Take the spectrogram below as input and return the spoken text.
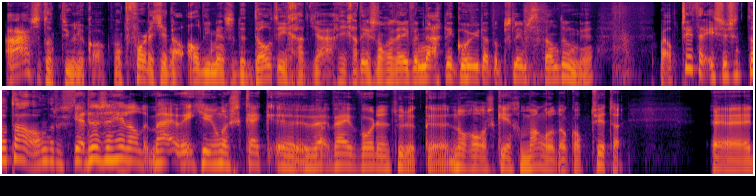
aarzelt natuurlijk ook. Want voordat je nou al die mensen de dood in gaat jagen, je gaat eerst nog eens even nadenken hoe je dat op slimste kan doen. Hè? Maar op Twitter is dus een totaal andere Ja, dat is een heel ander. Maar weet je, jongens, kijk, eh, wij, wij worden natuurlijk eh, nogal eens een keer gemangeld, ook op Twitter. Eh, eh,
